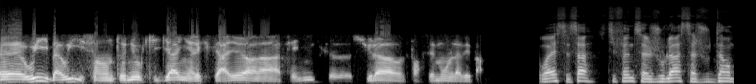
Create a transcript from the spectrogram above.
Euh, Oui, bah oui, San Antonio qui gagne à l'extérieur à Phoenix, euh, celui-là forcément on ne l'avait pas. Ouais, c'est ça. Stephen, ça joue là, ça joue d'un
